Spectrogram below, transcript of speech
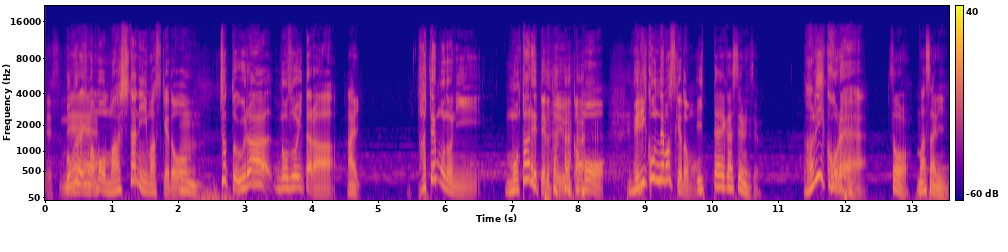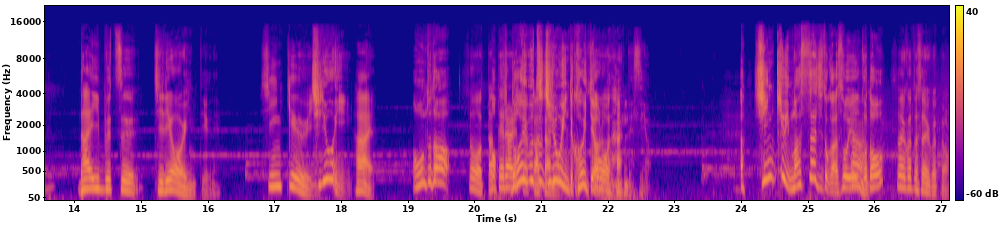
ですね。ね。僕ら今もう真下にいますけど、うん。ちょっと裏覗いたらはい。建物に持たれてるというかもう めり込んでますけども。一体化してるんですよ何これ？そうまさに大仏治療院っていうね。鍼灸院。治療院？あはい。本当だ。そうあ建てられた大仏治療院って書いてあそうるなんですよ。あ鍼灸院マッサージとかそういうこと、そういうことそういうこと。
